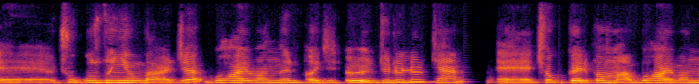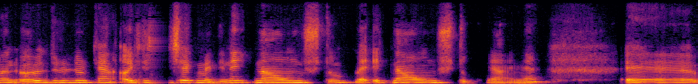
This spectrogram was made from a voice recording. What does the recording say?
e, çok uzun yıllarca bu hayvanların acı, öldürülürken e, çok garip ama bu hayvanların öldürülürken acı çekmediğine ikna olmuştum ve ikna olmuştuk yani. E,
